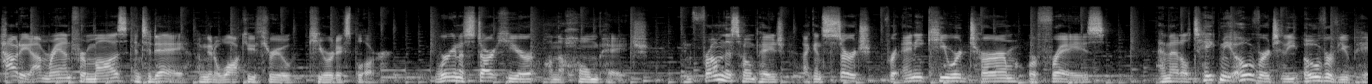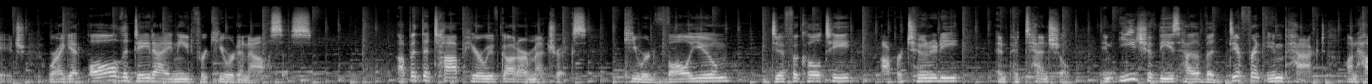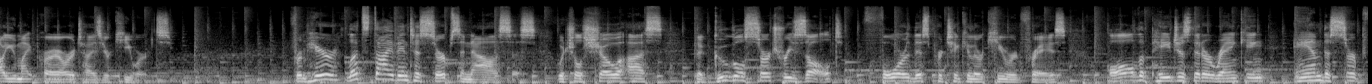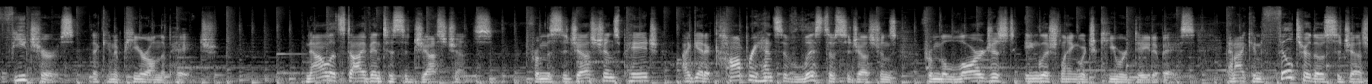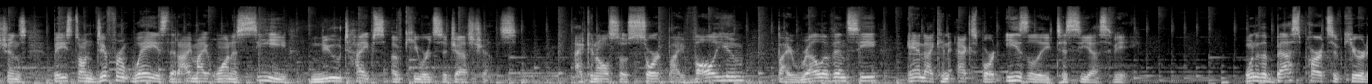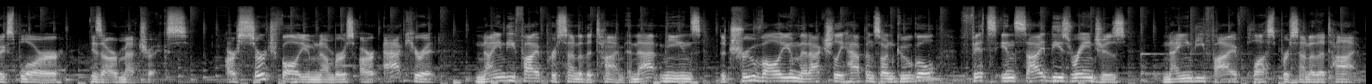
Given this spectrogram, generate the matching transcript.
Howdy, I'm Rand from Moz, and today I'm going to walk you through Keyword Explorer. We're going to start here on the home page. And from this homepage, I can search for any keyword term or phrase, and that'll take me over to the overview page where I get all the data I need for keyword analysis. Up at the top here, we've got our metrics, keyword volume, difficulty, opportunity, and potential. And each of these have a different impact on how you might prioritize your keywords. From here, let's dive into SERP's analysis, which will show us the Google search result for this particular keyword phrase, all the pages that are ranking, and the SERP features that can appear on the page. Now let's dive into suggestions. From the suggestions page, I get a comprehensive list of suggestions from the largest English language keyword database. And I can filter those suggestions based on different ways that I might want to see new types of keyword suggestions. I can also sort by volume, by relevancy, and I can export easily to CSV. One of the best parts of Keyword Explorer is our metrics. Our search volume numbers are accurate 95% of the time, and that means the true volume that actually happens on Google fits inside these ranges 95 plus percent of the time.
